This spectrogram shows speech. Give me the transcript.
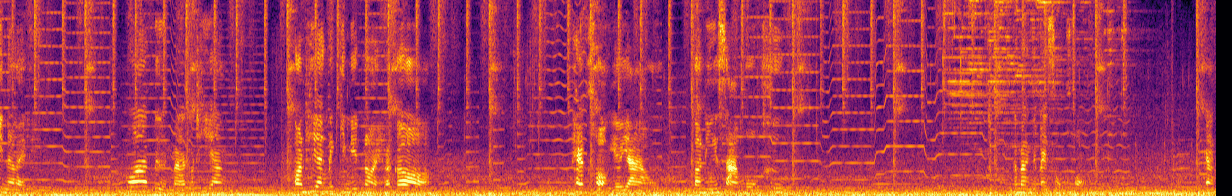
กินอะไรเลยเพราะว่าตื่นมาก็เที่ยง ตอนเที่ยงได้กินนิดหน่อย แล้วก็ แพ็คของยาวๆ ตอนนี้สามโมงครึ่งกำลังจะไปส่งของกัน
